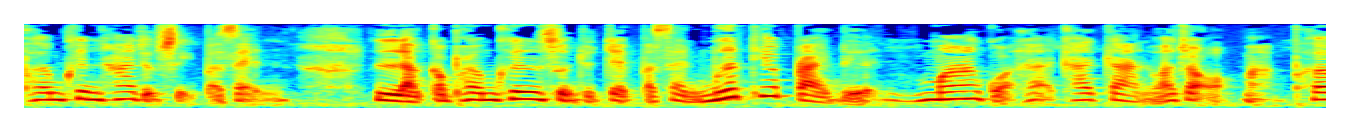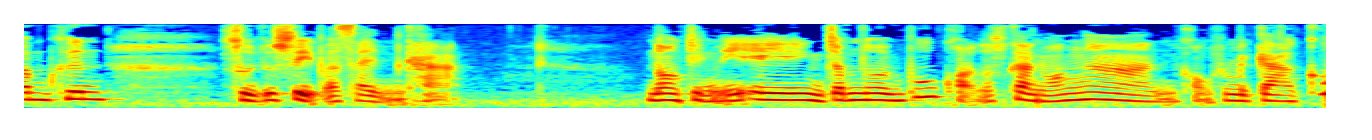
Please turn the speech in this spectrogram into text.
เพิ่มขึ้น 5.4%แล้วก็เพิ่มขึ้น 0.7%เมื่อเทียบปลายเดือนมากกว่าที่คาดการว่าจะออกมาเพิ่มขึ้น 0.4%ค่ะนอกจากนี้เองจำนวนผู้ขอรับการว่างงานของอเมริกาก็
